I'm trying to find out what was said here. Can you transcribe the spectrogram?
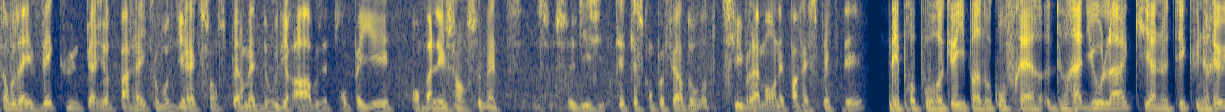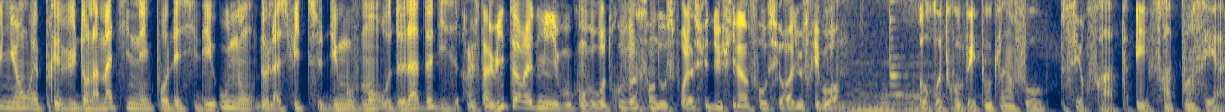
quand vous avez vécu une période pareille, que votre direction se permette de vous dire ah vous êtes trop payé, bon bah les gens se mettent, se, se disent qu'est-ce qu'on peut faire d'autre si vraiment on n'est pas respecté? Des propos recueillis par nos confrères de Radio Lac qui a noté qu'une réunion est prévue dans la matinée pour décider ou non de la suite du mouvement au-delà de 10 heures. C'est à 8h30, vous, qu'on vous retrouve Vincent Douce pour la suite du fil info sur Radio Fribourg. Retrouvez toute l'info sur frappe et frappe.ch.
